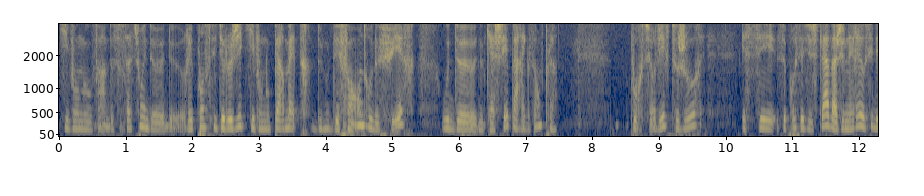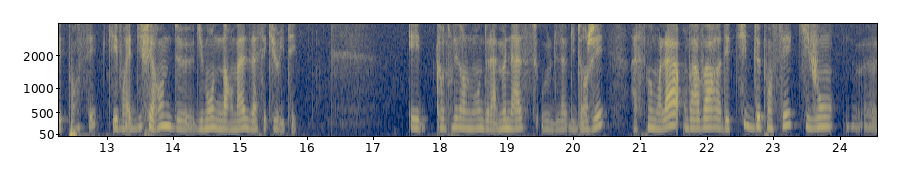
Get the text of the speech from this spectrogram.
qui vont nous, enfin, de sensations et de, de réponses physiologiques qui vont nous permettre de nous défendre ou de fuir ou de nous cacher, par exemple, pour survivre toujours. Et ce processus-là va générer aussi des pensées qui vont être différentes du monde normal de la sécurité. Et quand on est dans le monde de la menace ou du danger, à ce moment-là, on va avoir des types de pensées qui vont euh,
